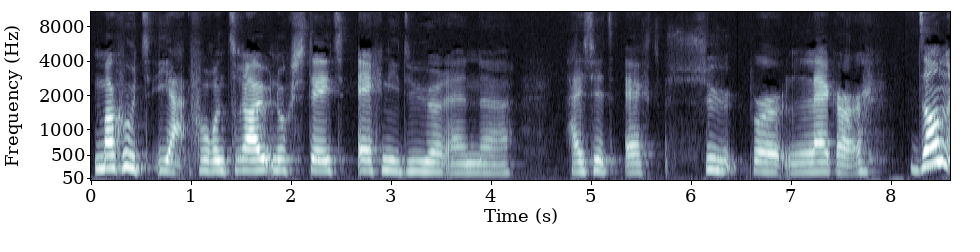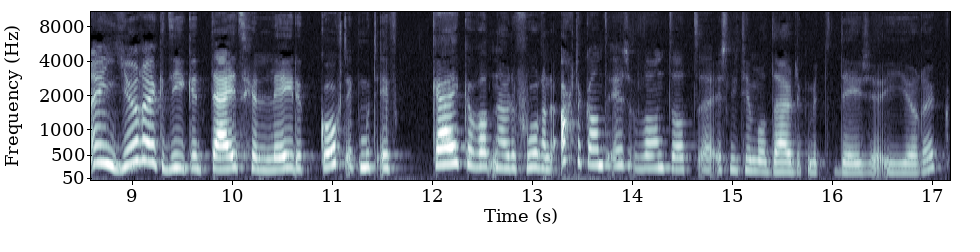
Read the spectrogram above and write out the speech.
maar goed, ja, voor een trui nog steeds echt niet duur. En uh, hij zit echt super lekker. Dan een jurk die ik een tijd geleden kocht. Ik moet even kijken wat nou de voor- en de achterkant is, want dat uh, is niet helemaal duidelijk met deze jurk.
